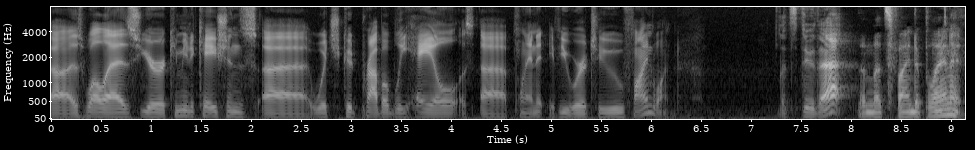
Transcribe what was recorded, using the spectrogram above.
uh, as well as your communications, uh, which could probably hail a uh, planet if you were to find one. Let's do that. Then let's find a planet.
